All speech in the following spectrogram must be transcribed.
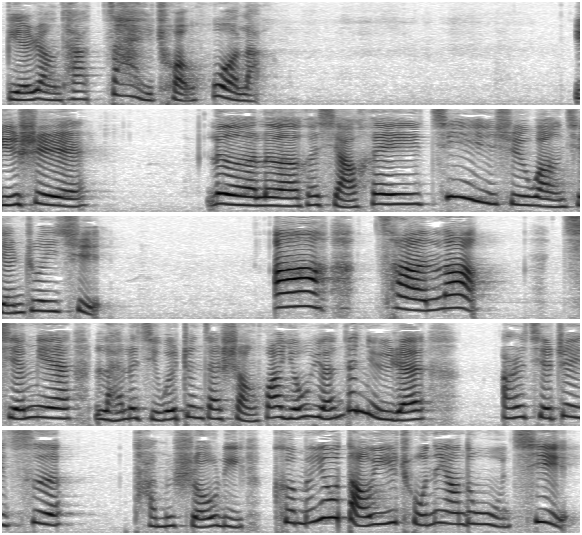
别让它再闯祸了。”于是，乐乐和小黑继续往前追去。啊，惨了！前面来了几位正在赏花游园的女人，而且这次他们手里可没有捣衣杵那样的武器。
